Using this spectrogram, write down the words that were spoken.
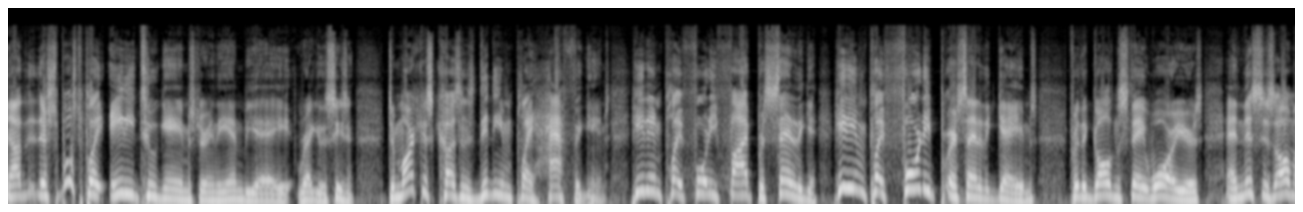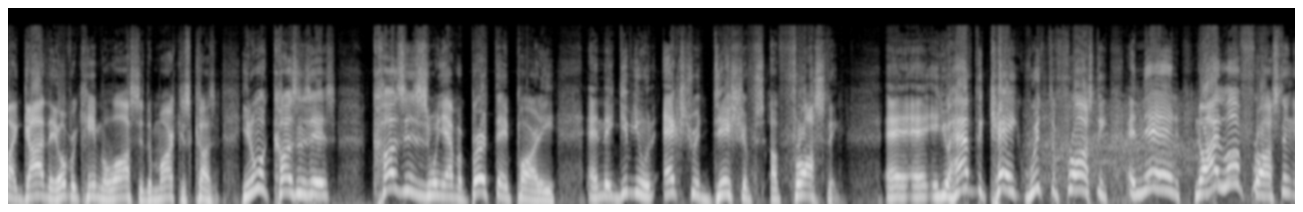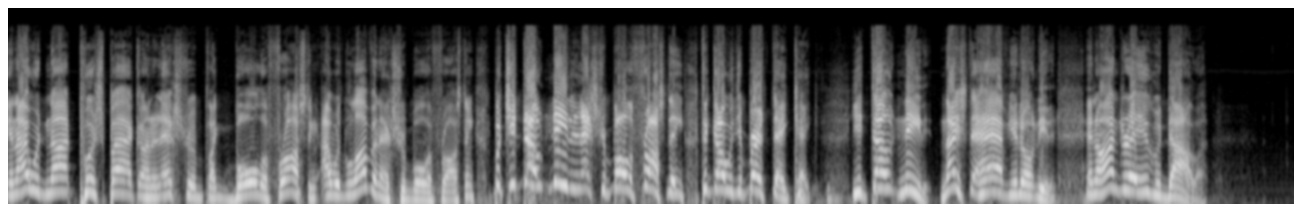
Now, they're supposed to play 82 games during the NBA regular season. DeMarcus Cousins didn't even play half the games. He didn't play 45% of the game. He didn't even play 40% of the games for the Golden State Warriors. And this is, oh my God, they overcame the loss of DeMarcus Cousins. You know what Cousins is? Cousins is when you have a birthday party and they give you an extra dish of, of frosting and, and, you have the cake with the frosting, and then no, I love frosting, and I would not push back on an extra like bowl of frosting. I would love an extra bowl of frosting, but you don't need an extra bowl of frosting to go with your birthday cake. You don't need it. Nice to have, you don't need it. And Andre Iguodala,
